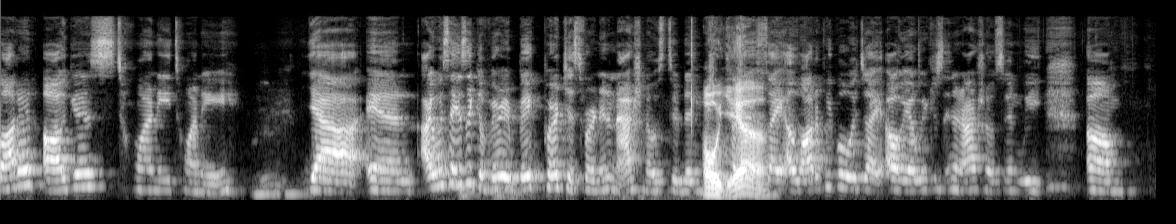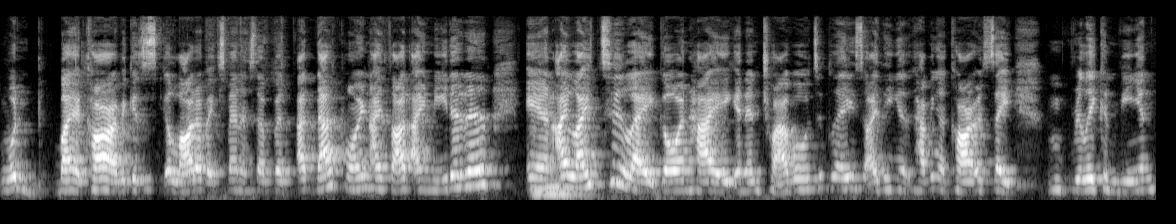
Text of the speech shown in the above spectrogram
bought it August 2020. Yeah, and I would say it's like a very big purchase for an international student. Oh, yeah. like a lot of people would say, "Oh yeah, we're just international student. We um wouldn't buy a car because it's a lot of expense and stuff." But at that point, I thought I needed it, and Mhm. I like to like go and hike and then travel to place. So I think having a car is like really convenient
